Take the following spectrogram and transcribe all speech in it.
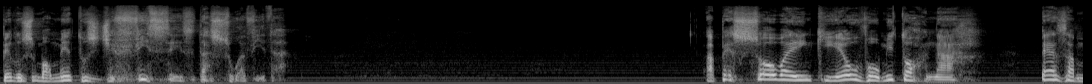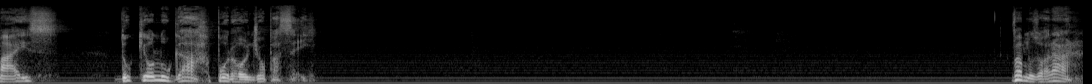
pelos momentos difíceis da sua vida. A pessoa em que eu vou me tornar pesa mais do que o lugar por onde eu passei. Vamos orar?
